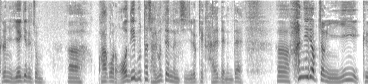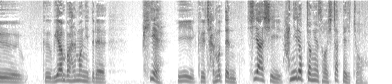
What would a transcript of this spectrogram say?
그러면 얘기를 좀, 아, 과거로 어디부터 잘못됐는지 이렇게 가야 되는데, 어, 한일협정이 이 그, 그 위안부 할머니들의 피해, 이 그 잘못된 씨앗이 한일협정에서 시작되죠.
